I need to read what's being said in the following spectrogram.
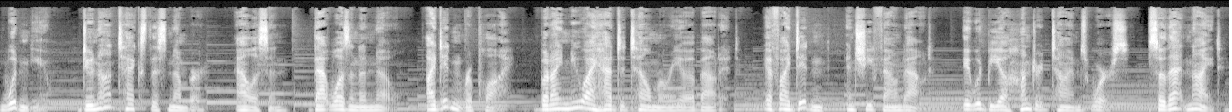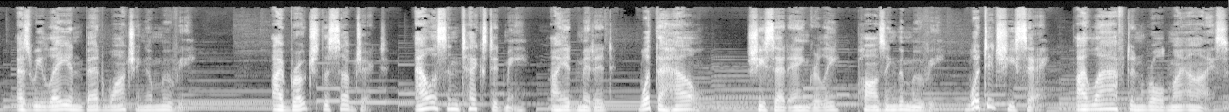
wouldn't you? Do not text this number, Allison. That wasn't a no. I didn't reply. But I knew I had to tell Maria about it. If I didn't, and she found out, it would be a hundred times worse. So that night, as we lay in bed watching a movie, I broached the subject. Allison texted me. I admitted, What the hell? She said angrily, pausing the movie. What did she say? I laughed and rolled my eyes,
